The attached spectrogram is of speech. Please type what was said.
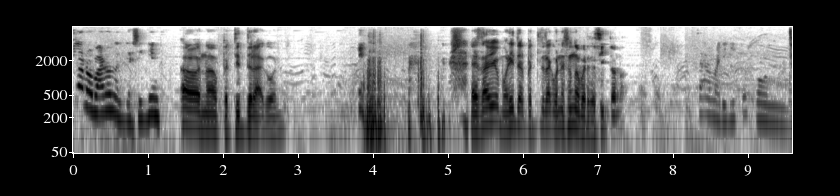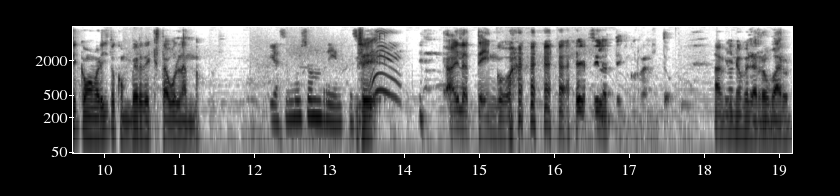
Y la robaron al día siguiente. Oh, no, Petit Dragon. Está bien bonito el Petit Dragon, es uno verdecito, ¿no? Está amarillito con. Sí, como amarillito con verde que está volando. Y así muy sonriente. Sí. Ahí la tengo. sí la tengo, ranito. A mí no me la robaron.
